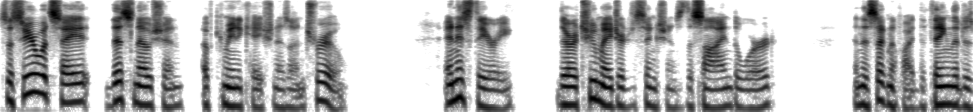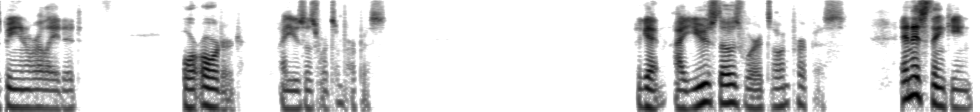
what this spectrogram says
Saussure would say this notion of communication is untrue. In his theory, there are two major distinctions the sign, the word, and the signified, the thing that is being related or ordered. I use those words on purpose. Again, I use those words on purpose. In his thinking,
